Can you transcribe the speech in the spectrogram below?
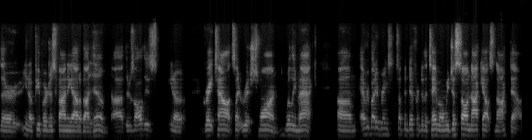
that are you know people are just finding out about him. Uh, there's all these you know great talents like Rich Swann, Willie Mack. Um, everybody brings something different to the table, and we just saw Knockouts Knockdown,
